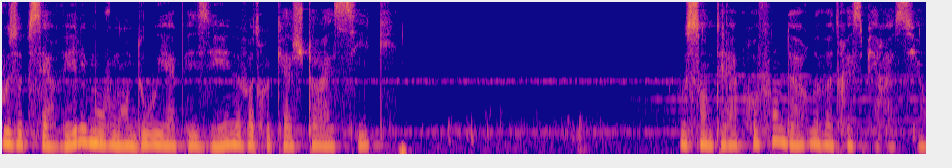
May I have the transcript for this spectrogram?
vous observez les mouvements doux et apaisés de votre cage thoracique. Vous sentez la profondeur de votre respiration.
